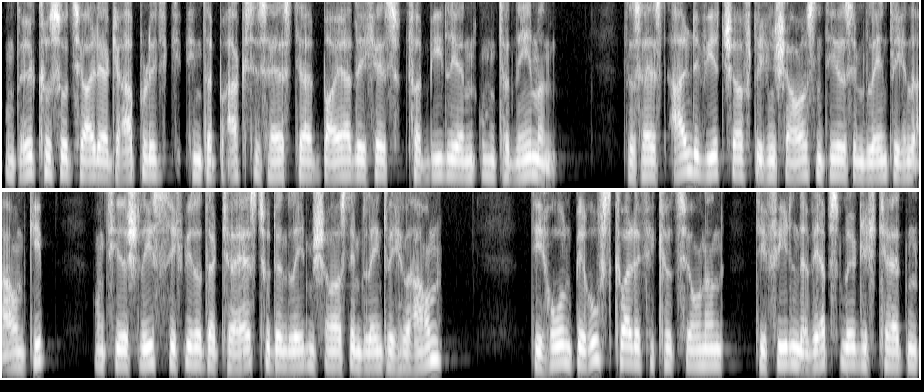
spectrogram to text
und ökosoziale Agrarpolitik in der Praxis heißt ja bäuerliches Familienunternehmen. Das heißt, alle wirtschaftlichen Chancen, die es im ländlichen Raum gibt, und hier schließt sich wieder der Kreis zu den Lebenschancen im ländlichen Raum, die hohen Berufsqualifikationen, die vielen Erwerbsmöglichkeiten,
